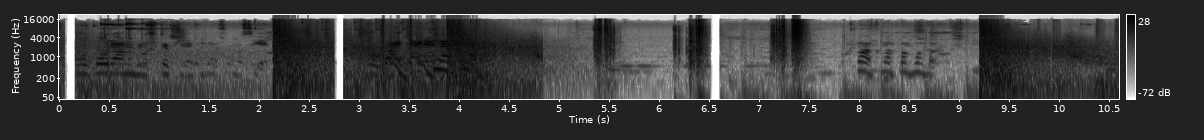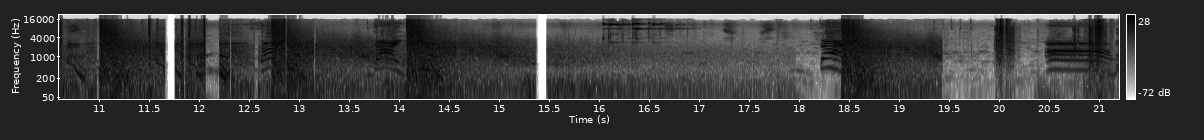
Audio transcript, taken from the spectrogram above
So go down in the description if you guys want to see it. Oh, die, die, die, Come on, come on, come on, come on. Die! Die! Die! Ah! I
